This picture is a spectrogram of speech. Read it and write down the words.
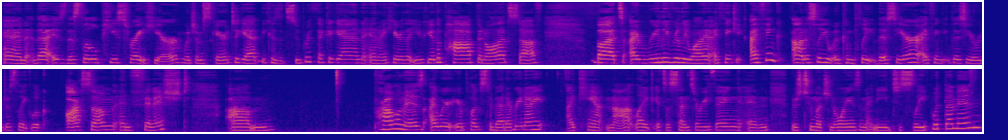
And that is this little piece right here, which I'm scared to get because it's super thick again, and I hear that you hear the pop and all that stuff. But I really, really want it. I think, I think honestly it would complete this year. I think this year would just like look awesome and finished. Um, problem is I wear earplugs to bed every night. I can't not, like, it's a sensory thing, and there's too much noise, and I need to sleep with them in.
